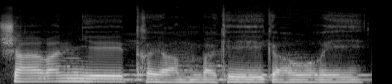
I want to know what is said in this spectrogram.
शरण्ये त्र्यम्बके गौरे।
